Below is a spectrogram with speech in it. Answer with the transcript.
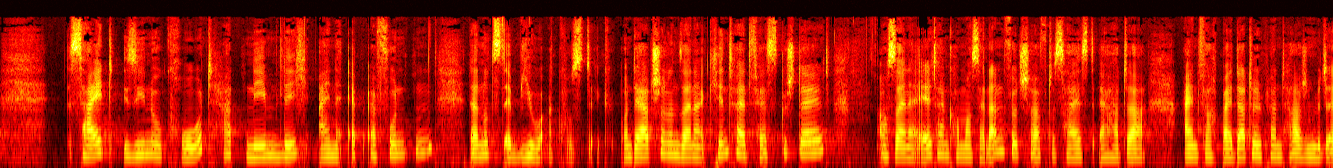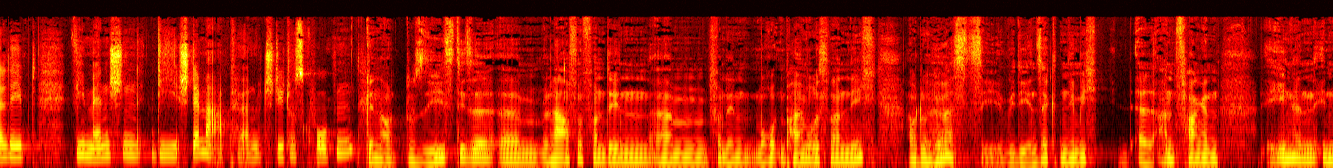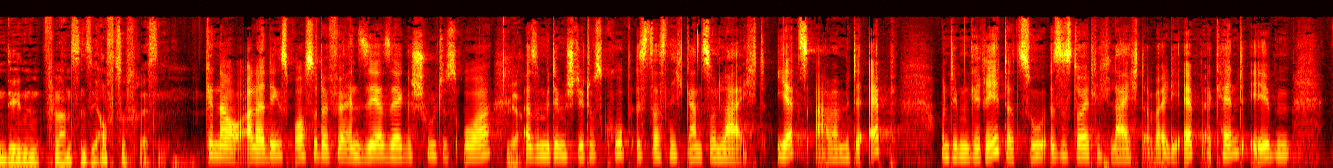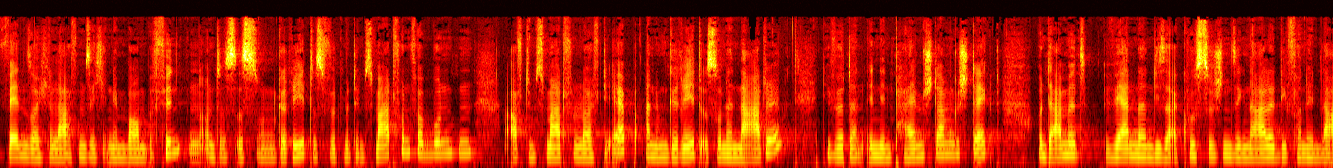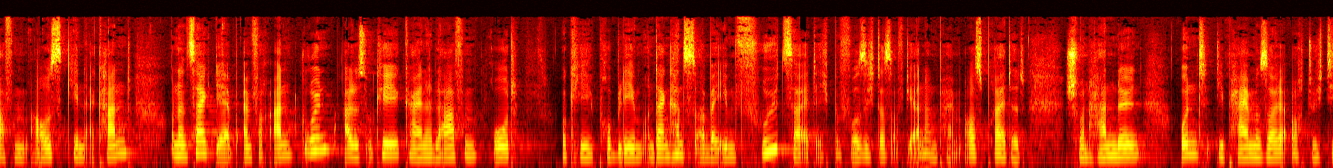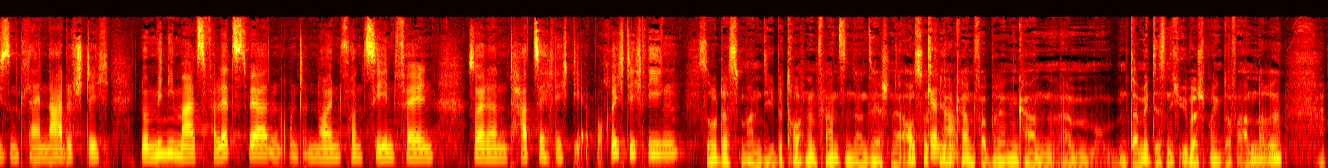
Said Sinokrath hat nämlich eine App erfunden, da nutzt er Bioakustik. Und er hat schon in seiner Kindheit festgestellt, auch seine Eltern kommen aus der Landwirtschaft, das heißt, er hat da einfach bei Dattelplantagen miterlebt, wie Menschen die Stämme abhören mit Stethoskopen. Genau, du siehst diese ähm, Larven von den, ähm, von den roten Palmrüsslern nicht, aber du hörst sie, wie die Insekten nämlich äh, anfangen, innen in den Pflanzen sie aufzufressen. Genau, allerdings brauchst du dafür ein sehr, sehr geschultes Ohr. Ja. Also mit dem Stethoskop ist das nicht ganz so leicht. Jetzt aber mit der App und dem Gerät dazu ist es deutlich leichter, weil die App erkennt eben, wenn solche Larven sich in dem Baum befinden und es ist so ein Gerät, das wird mit dem Smartphone verbunden. Auf dem Smartphone läuft die App, an dem Gerät ist so eine Nadel, die wird dann in den Palmstamm gesteckt und damit werden dann diese akustischen Signale, die von den Larven ausgehen, erkannt und dann zeigt die App einfach an, grün, alles okay, keine Larven, rot, okay, Problem. Und dann kannst du aber eben frühzeitig, bevor sich das auf die anderen Palmen ausbreitet, schon handeln. Und die Palme soll auch durch diesen kleinen Nadelstich nur minimals verletzt werden und in neun von zehn Fällen soll dann tatsächlich die App auch richtig liegen. So, dass man die betroffenen Pflanzen dann sehr schnell aussortieren genau. kann, verbrennen kann, ähm, damit es nicht überspringt auf andere.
